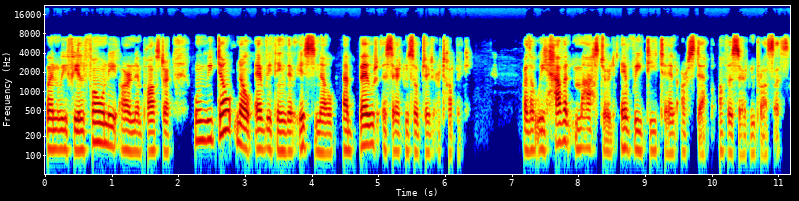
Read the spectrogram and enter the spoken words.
when we feel phony or an imposter, when we don't know everything there is to know about a certain subject or topic, or that we haven't mastered every detail or step of a certain process.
